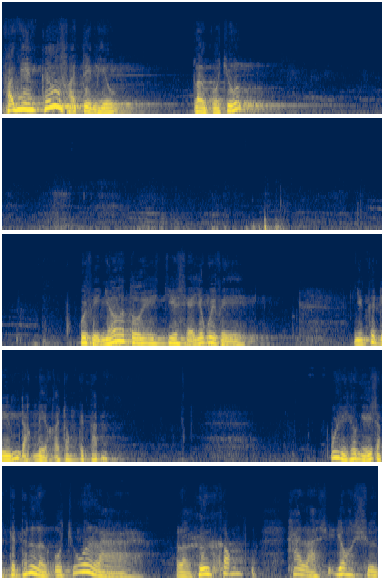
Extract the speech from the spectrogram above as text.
phải nghiên cứu, phải tìm hiểu lời của Chúa. Quý vị nhớ tôi chia sẻ với quý vị những cái điểm đặc biệt ở trong Kinh Thánh. Quý vị có nghĩ rằng Kinh Thánh lời của Chúa là lời hư không hay là do sự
